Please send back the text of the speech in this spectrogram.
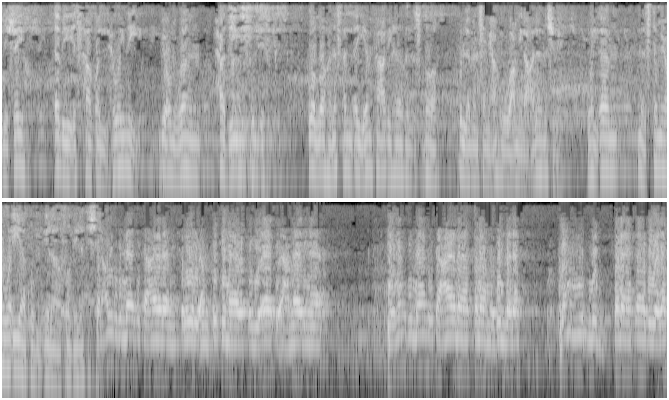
للشيخ أبي إسحاق الحويني. بعنوان حديث الإفك. والله نسأل أن ينفع بهذا الإصدار. كل من سمعه وعمل على نشره. والآن نستمع وإياكم إلى فضيلة الشيخ. ونعوذ بالله تعالى من شرور أنفسنا وسيئات أعمالنا. من يهد الله تعالى فلا مضل له ومن يضلل فلا هادي له.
